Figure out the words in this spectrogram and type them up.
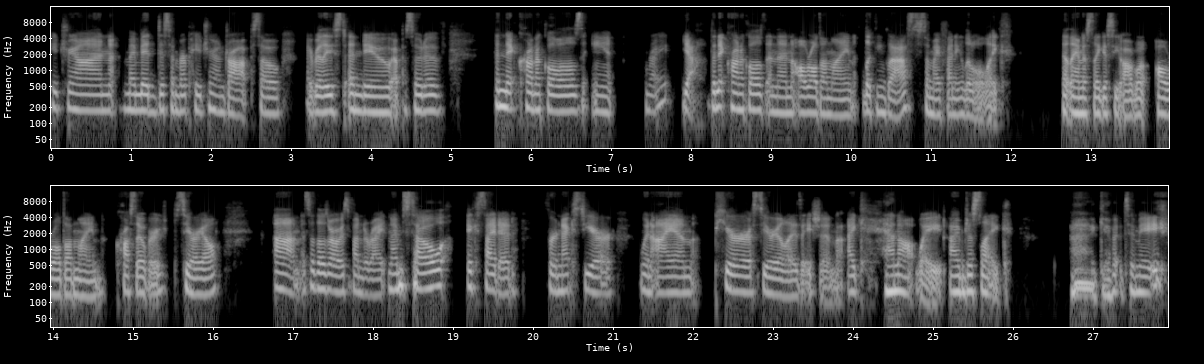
Patreon, my mid December Patreon drop. So I released a new episode of the Knit Chronicles and right? Yeah, the Knit Chronicles and then All World Online Looking Glass. So my funny little like Atlantis Legacy All, All World Online crossover serial. Um, and so those are always fun to write. And I'm so excited for next year when I am pure serialization. I cannot wait. I'm just like, give it to me.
